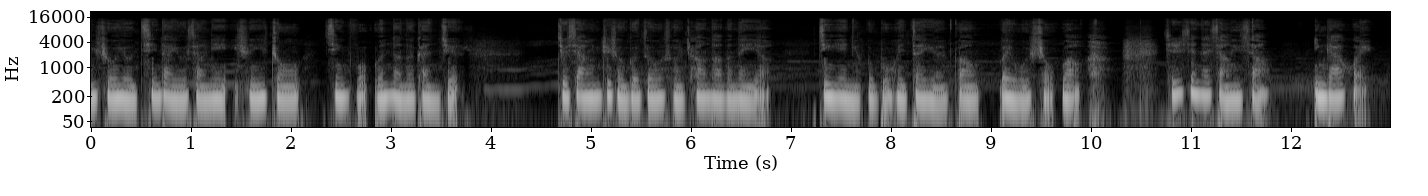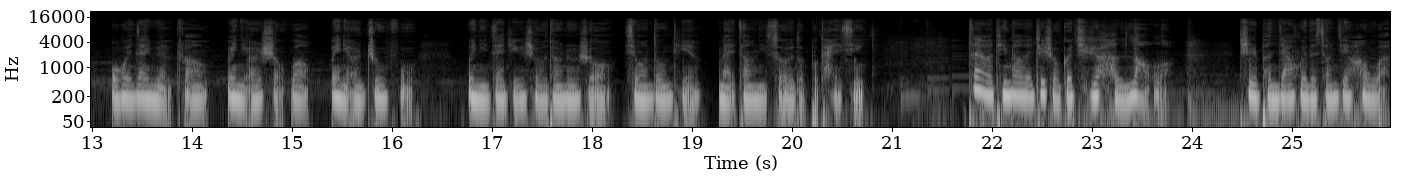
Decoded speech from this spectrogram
到旧人归说有期待有想念，是一种幸福温暖的感觉，就像这首歌最后所唱到的那样。今夜你会不会在远方为我守望？其实现在想一想，应该会。我会在远方为你而守望，为你而祝福，为你在这个时候当中说，希望冬天埋葬你所有的不开心。再要听到的这首歌其实很老了，是彭佳慧的《相见恨晚》。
